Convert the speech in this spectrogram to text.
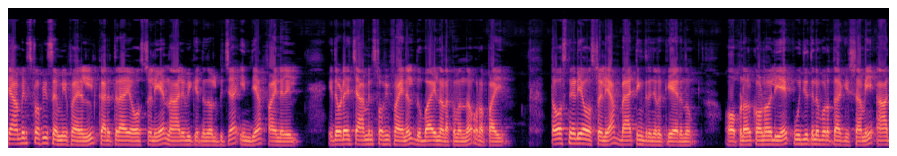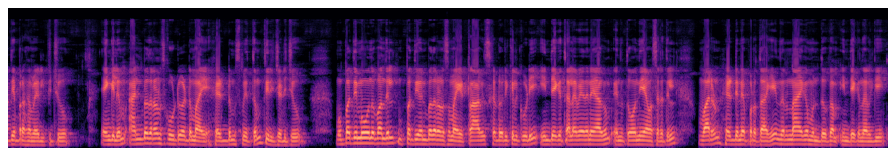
Champions trophy semi ഫൈനലിൽ കരുത്തരായ ഓസ്ട്രേലിയയെ നാല് വിക്കറ്റിന് തോൽപ്പിച്ച ഇന്ത്യ ഫൈനലിൽ. ഇതോടെ ചാമ്പ്യൻസ് ട്രോഫി ഫൈനൽ ദുബായിൽ നടക്കുമെന്ന് ഉറപ്പായി. ടോസ് നേടിയ ഓസ്ട്രേലിയ ബാറ്റിംഗ് തിരഞ്ഞെടുക്കുകയായിരുന്നു. ഓപ്പണർ കൊണോലിയെ പൂജ്യത്തിന് പുറത്താക്കി ഷമി ആദ്യ പ്രഹം ഏൽപ്പിച്ചു. എങ്കിലും അൻപത് റൺസ് കൂട്ടുകെട്ടുമായി ഹെഡും സ്മിത്തും തിരിച്ചടിച്ചു. മുപ്പത്തിമൂന്ന് പന്തിൽ മുപ്പത്തിയൊൻപത് റൺസുമായി ട്രാവിസ് ഹെഡ് ഒരിക്കൽ കൂടി ഇന്ത്യയ്ക്ക് തലവേദനയാകും എന്ന് തോന്നിയ അവസരത്തിൽ വരുൺ ഹെഡിനെ പുറത്താക്കി നിർണായക മുൻതൂക്കം ഇന്ത്യയ്ക്ക് നൽകി.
